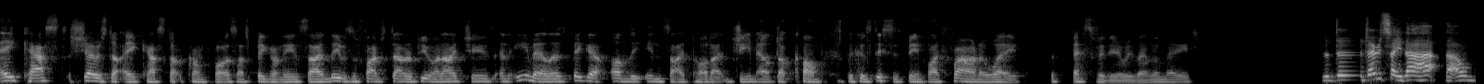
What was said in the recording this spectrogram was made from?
Acast, shows.acast.com forward slash bigger on the inside. Leave us a five star review on iTunes and email us bigger on the inside pod at gmail.com because this has been by far and away the best video we've ever made. Don't say that. That'll.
